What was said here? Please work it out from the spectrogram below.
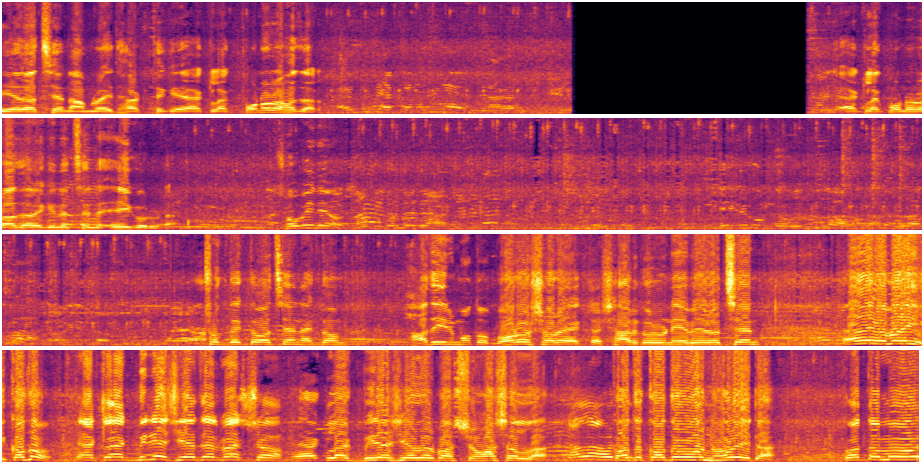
নিয়ে যাচ্ছেন আমরা এই ধার থেকে এক লাখ পনেরো হাজার। এক লাখ পনেরো হাজারে কিনেছেন এই গরুটা। ছবি নেও। দর্শক দেখতে পাচ্ছেন একদম হাদির মতো বড় সড়ো একটা সার গরু নিয়ে বের হচ্ছেন। এই ব্যাপারি কত? এক লাখ বিরাশি হাজার পাঁচশো। এক লাখ বিরাশি হাজার পাঁচশো মাসাল্লাহ কত কত মন হবে এটা? কত মন?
